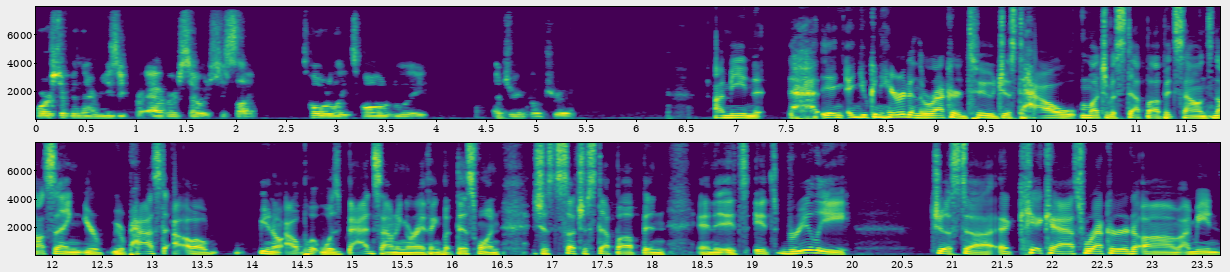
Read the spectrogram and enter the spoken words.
worshiping their music forever so it's just like totally totally a dream come true. I mean and, and, you can hear it in the record too, just how much of a step up it sounds. Not saying your your past uh, you know output was bad sounding or anything, but this one is just such a step up, and and it's it's really just uh, a kick-ass record. Um, I mean,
